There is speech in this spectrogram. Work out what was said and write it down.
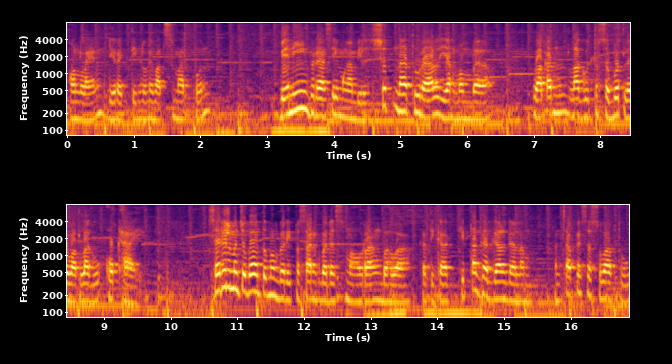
online directing lewat smartphone. Benny berhasil mengambil shoot natural yang membawakan lagu tersebut lewat lagu Okai. Seril mencoba untuk memberi pesan kepada semua orang bahwa ketika kita gagal dalam mencapai sesuatu,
